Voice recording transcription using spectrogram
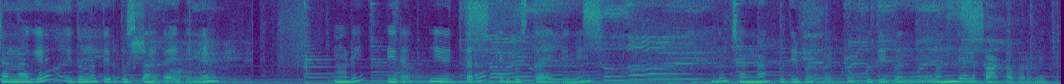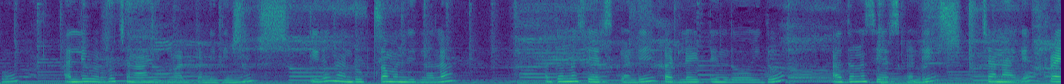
ಚೆನ್ನಾಗೆ ಇದನ್ನು ತಿರುಗಿಸ್ಕೊತ ಇದ್ದೀನಿ. ನೋಡಿ ಇರ ಈ ಥರ ತಿರುಗಿಸ್ತಾ ಇದ್ದೀನಿ. ಇದು ಚೆನ್ನಾಗಿ ಕುದಿ ಬರಬೇಕು. ಕುದಿ ಬಂದು ಒಂದೇಳೆ ಪಾಕ ಬರಬೇಕು. ಅಲ್ಲಿವರೆಗೂ ಚೆನ್ನಾಗಿ ಇದು ಮಾಡ್ಕೊಂಡಿದ್ದೀನಿ. ಈಗ ನಾನು ರುಬ್ಕೊಂಬಂದಿದ್ನಲ್ಲ ಅದನ್ನು ಸೇರಿಸ್ಕೊಂಡು ಕಡಲೆ ಹಿಟ್ಟಿಂದು ಇದು, ಅದನ್ನು ಸೇರಿಸ್ಕೊಂಡು ಚೆನ್ನಾಗಿ ಫ್ರೈ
